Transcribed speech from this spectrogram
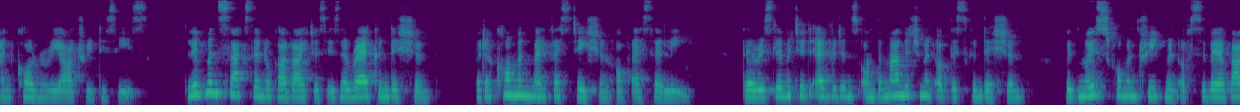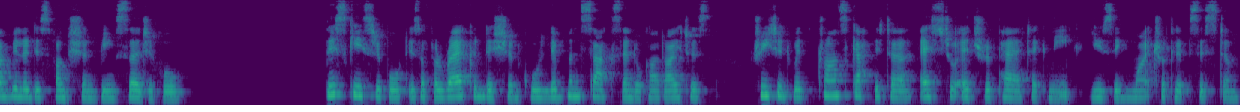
and coronary artery disease. Libman Sacks endocarditis is a rare condition, but a common manifestation of SLE. There is limited evidence on the management of this condition, with most common treatment of severe valvular dysfunction being surgical. This case report is of a rare condition called Libman Sacks endocarditis, treated with transcatheter edge to edge repair technique using MitraClip system.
